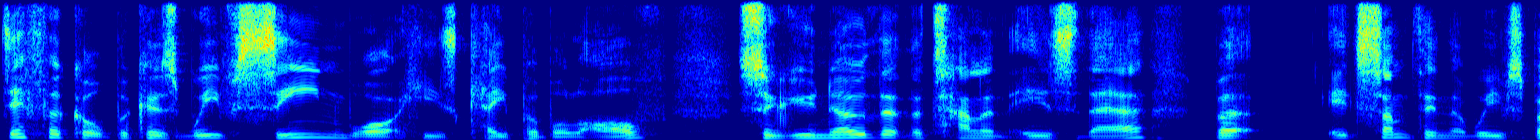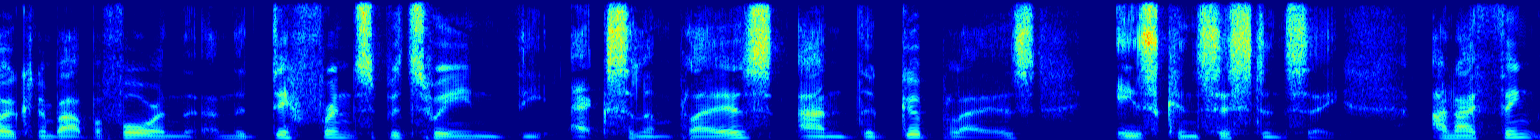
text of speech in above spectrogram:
difficult because we've seen what he's capable of. So you know that the talent is there, but it's something that we've spoken about before. And, and the difference between the excellent players and the good players is consistency. And I think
